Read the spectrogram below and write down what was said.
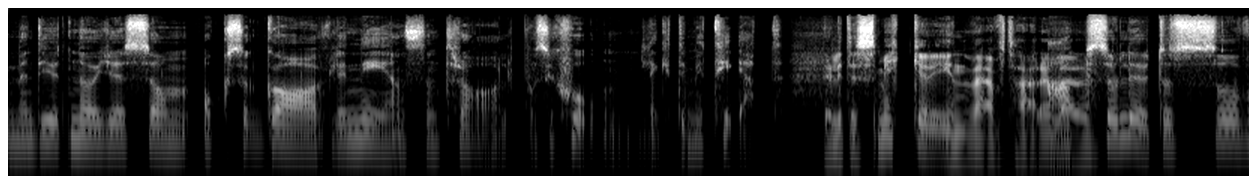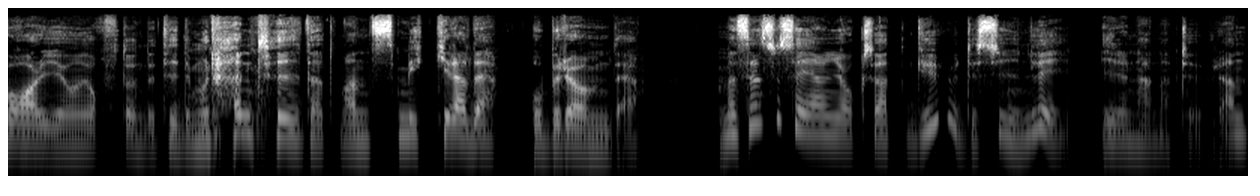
Men det är ett nöje som också gav Linné en central position, legitimitet. Det är lite smicker invävt här? Eller? Absolut, och så var det ju ofta under tidig modern tid, att man smickrade och berömde. Men sen så säger han ju också att Gud är synlig i den här naturen.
